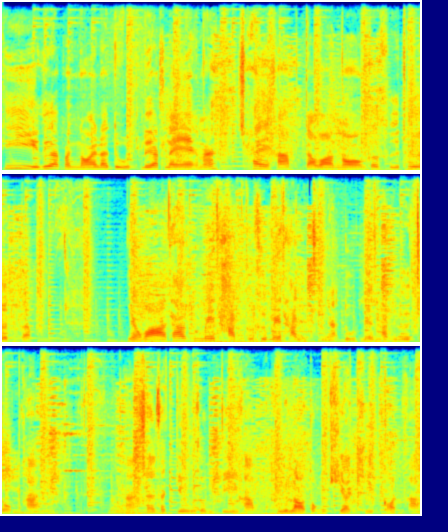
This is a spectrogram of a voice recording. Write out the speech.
ที่เลือดมันน้อยแล้วดูดเลือดแรงนะ ใช่ครับ แต่ว่าน้องก็คือทืดแบบอย่างว่าถ้าไม่ทันก็คือไม่ทันจริงอะดูดไม่ทันก็คือจบครับ อ่าใช้สกิลโจมตีครับ คือเราต้องเคลียร์คีปก่อนครับ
